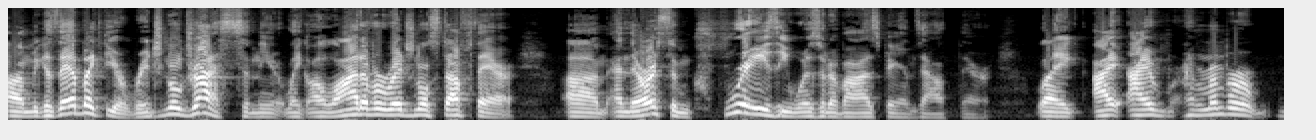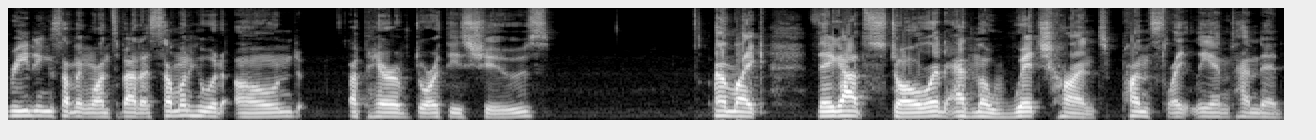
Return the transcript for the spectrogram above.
Um, because they had like the original dress and the like a lot of original stuff there. Um, and there are some crazy Wizard of Oz fans out there. Like I, I I remember reading something once about it. Someone who had owned a pair of Dorothy's shoes and like they got stolen and the witch hunt pun slightly intended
